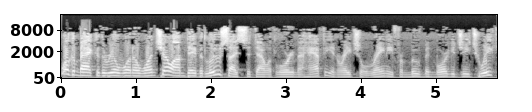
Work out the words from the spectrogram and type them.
Welcome back to the Real 101 Show. I'm David Luce. I sit down with Lori Mahaffey and Rachel Rainey from Movement Mortgage each week.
